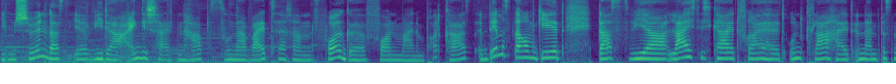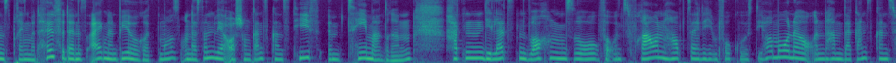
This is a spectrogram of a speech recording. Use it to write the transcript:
Lieben, schön, dass ihr wieder eingeschaltet habt zu einer weiteren Folge von meinem Podcast, in dem es darum geht, dass wir Leichtigkeit, Freiheit und Klarheit in dein Business bringen mit Hilfe deines eigenen Biorhythmus. Und da sind wir auch schon ganz, ganz tief im Thema drin. Hatten die letzten Wochen so für uns Frauen hauptsächlich im Fokus die Hormone und haben da ganz, ganz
